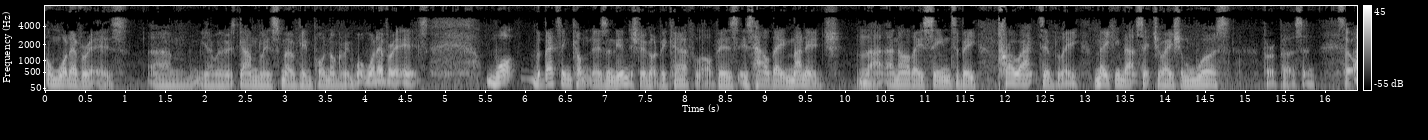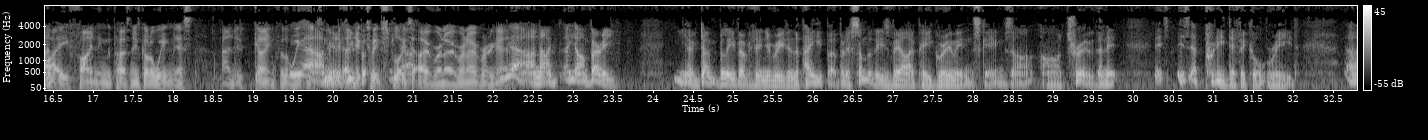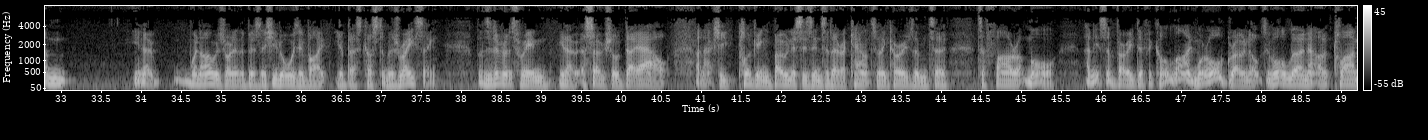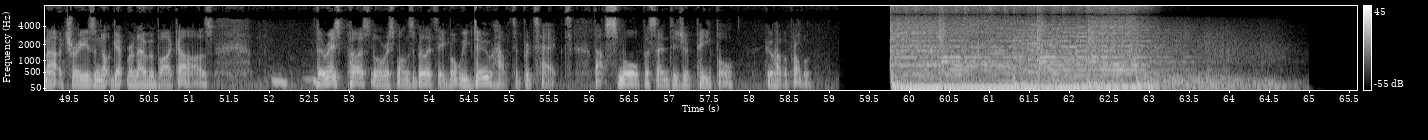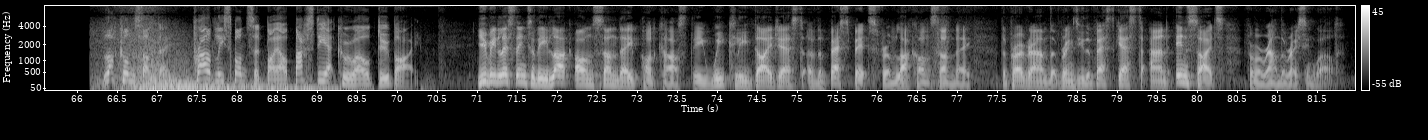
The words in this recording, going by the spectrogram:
on whatever it is. Um, you know, whether it's gambling, smoking, pornography, whatever it is what the betting companies and the industry have got to be careful of is, is how they manage mm. that and are they seen to be proactively making that situation worse for a person. So, and, i.e., finding the person who's got a weakness and just going for the weakness yeah, I mean, and you, to exploit yeah. it over and over and over again. Yeah, and I, you know, I'm very you know, don't believe everything you read in the paper, but if some of these VIP grooming schemes are, are true, then it, it's, it's a pretty difficult read. Um, you know, when I was running the business, you'd always invite your best customers racing. But there's a difference between, you know, a social day out and actually plugging bonuses into their account to encourage them to, to fire up more. And it's a very difficult line. We're all grown ups. We've all learned how to climb out of trees and not get run over by cars. There is personal responsibility, but we do have to protect that small percentage of people who have a problem. Luck on Sunday, proudly sponsored by Al Basti Equiworld Dubai. You've been listening to the Luck on Sunday podcast, the weekly digest of the best bits from Luck on Sunday, the programme that brings you the best guests and insights from around the racing world.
